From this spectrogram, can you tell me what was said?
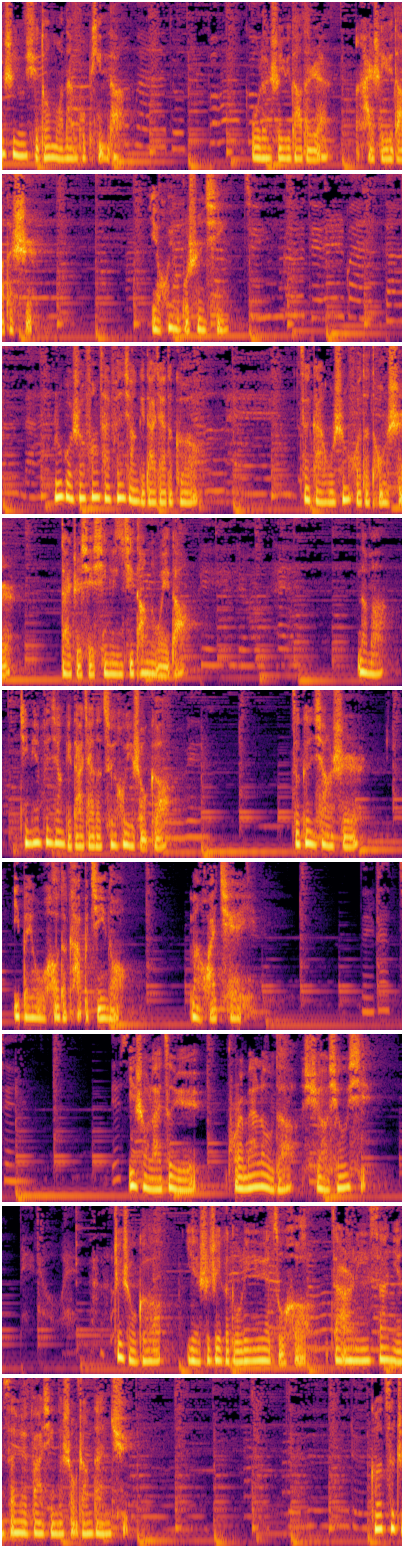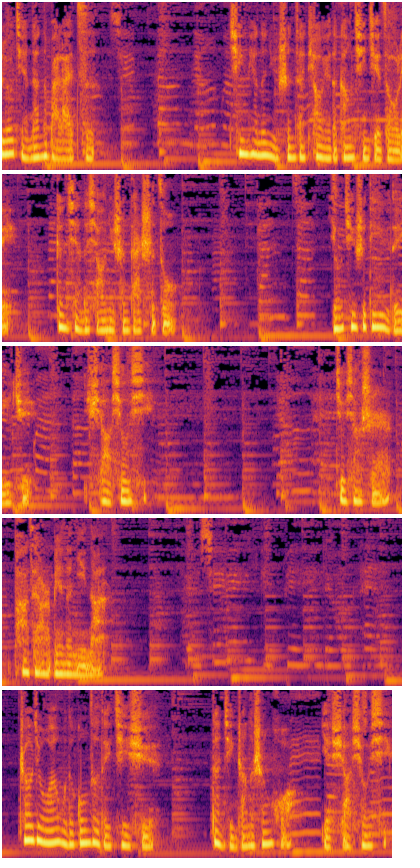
是有许多磨难不平的，无论是遇到的人还是遇到的事，也会有不顺心。如果说方才分享给大家的歌，在感悟生活的同时，带着些心灵鸡汤的味道，那么今天分享给大家的最后一首歌，则更像是一杯午后的卡布奇诺，满怀惬意。一首来自于 Primelo 的《需要休息》。这首歌也是这个独立音乐组合在二零一三年三月发行的首张单曲。歌词只有简单的百来字，清甜的女声在跳跃的钢琴节奏里，更显得小女生感十足。尤其是低语的一句“需要休息”，就像是趴在耳边的呢喃。朝九晚五的工作得继续，但紧张的生活也需要休息。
